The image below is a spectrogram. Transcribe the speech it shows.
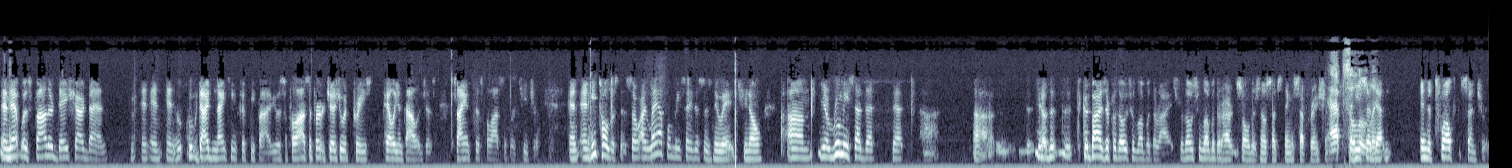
And that was Father de Chardin, and, and, and who, who died in 1955. He was a philosopher, Jesuit priest, paleontologist, scientist, philosopher, teacher and and he told us this. So I laugh when we say this is New Age. You know, um, you know, Rumi said that that uh, you know the, the goodbyes are for those who love with their eyes. For those who love with their heart and soul, there's no such thing as separation. Absolutely. And he said that in, the 12th century.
